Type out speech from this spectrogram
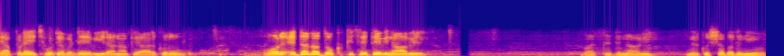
ਕਿ ਆਪਣੇ ਛੋਟੇ ਵੱਡੇ ਵੀਰਾਂ ਨਾਲ ਪਿਆਰ ਕਰੋ ਔਰ ਇਦਾਂ ਦਾ ਦੁੱਖ ਕਿਸੇ ਤੇ ਵੀ ਨਾ ਆਵੇ। ਬਸ ਇਹਦੇ ਨਾਲ ਹੀ ਮੇਰੇ ਕੋਲ ਸ਼ਬਦ ਨਹੀਂ ਹੋਰ।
